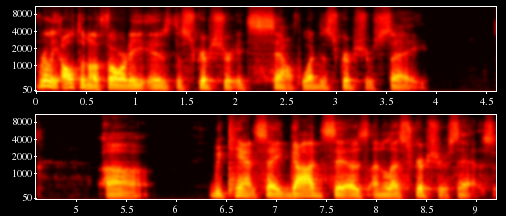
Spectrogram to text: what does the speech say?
really ultimate authority is the scripture itself. What does scripture say? Uh, we can't say God says unless scripture says.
